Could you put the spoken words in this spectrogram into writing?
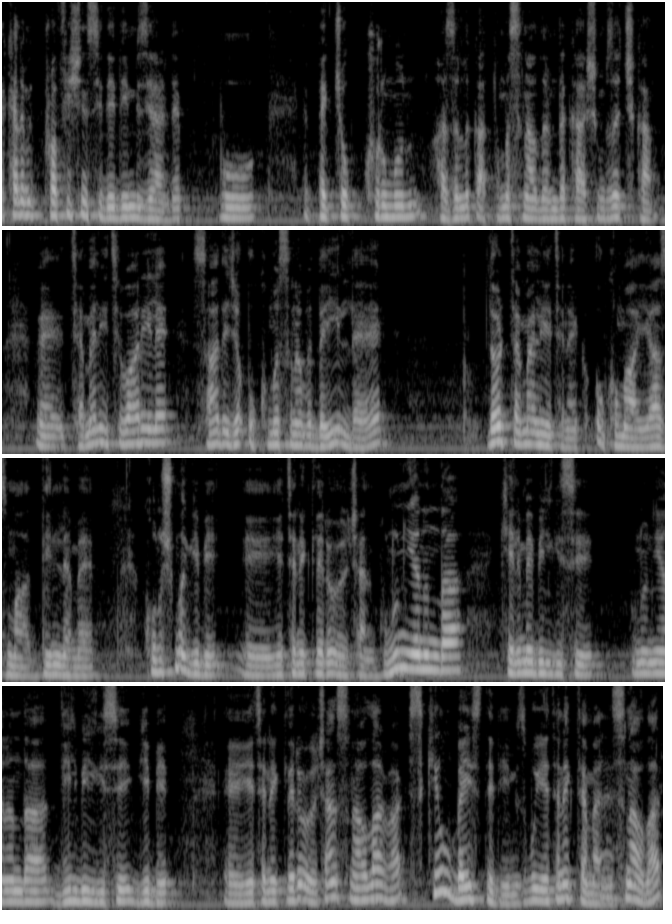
Academic Proficiency dediğimiz yerde bu e, pek çok kurumun hazırlık atlama sınavlarında karşımıza çıkan ve temel itibariyle sadece okuma sınavı değil de dört temel yetenek okuma, yazma, dinleme, konuşma gibi e, yetenekleri ölçen bunun yanında kelime bilgisi, bunun yanında dil bilgisi gibi e, yetenekleri ölçen sınavlar var. Skill based dediğimiz bu yetenek temelli sınavlar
